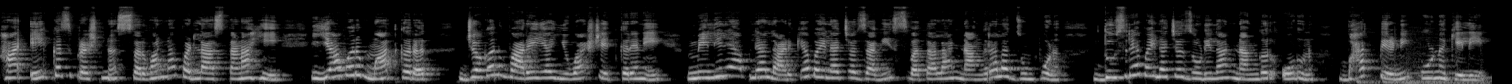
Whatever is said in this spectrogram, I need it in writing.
हा एकच प्रश्न सर्वांना पडला असतानाही यावर मात करत जगन वारे या युवा शेतकऱ्याने मेलेल्या आपल्या लाडक्या बैलाच्या जागी स्वतःला नांगराला जुंपून दुसऱ्या बैलाच्या जोडीला नांगर ओढून भात पेरणी पूर्ण केली.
